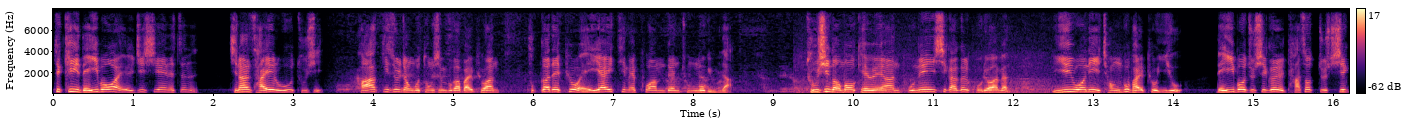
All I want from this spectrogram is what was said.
특히 네이버와 LG CNS는 지난 4일 오후 2시 과학기술정보통신부가 발표한 국가대표 AI팀에 포함된 종목입니다. 2시 넘어 개회한 본회의 시각을 고려하면 이 의원이 정부 발표 이후 네이버 주식을 5주씩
